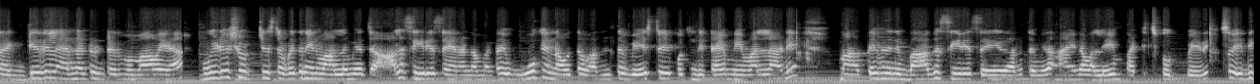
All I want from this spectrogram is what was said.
తగ్గేదిలే అన్నట్టు ఉంటాడు మా మామయ్య. వీడియో షూట్ చేసినప్పుడు అయితే నేను వాళ్ళ మీద చాలా సీరియస్ అయ్యాను అన్నమాట ఊకే నవ్వుతావు అంత వేస్ట్ అయిపోతుంది టైం నీ వల్ల అని మా అత్తయ్య మీద నేను బాగా సీరియస్ అయ్యేది అంత మీద. ఆయన వాళ్ళు ఏం పట్టించుకోకపోయేది. సో ఇది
